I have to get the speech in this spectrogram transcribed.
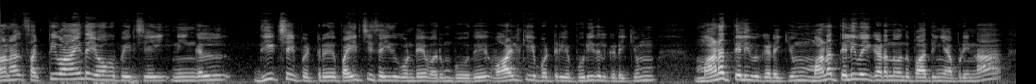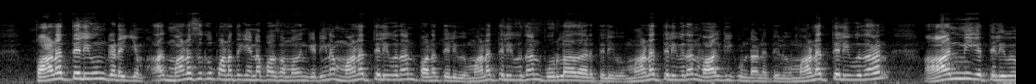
ஆனால் சக்தி வாய்ந்த யோக பயிற்சியை நீங்கள் தீட்சை பெற்று பயிற்சி செய்து கொண்டே வரும்போது வாழ்க்கையை பற்றிய புரிதல் கிடைக்கும் மனத்தெளிவு கிடைக்கும். மனத்தெளிவை கடந்து வந்து பார்த்தீங்க அப்படின்னா பணத்தெளிவும் கிடைக்கும். அது மனசுக்கும் பணத்துக்கு என்னப்பா சம்மதம்னு கேட்டிங்கன்னா மனத்தெளிவு தான் பணத்தெளிவு. மனத்தெளிவு தான் பொருளாதார தெளிவு. மனத்தெளிவு தான் வாழ்க்கைக்கு உண்டான தெளிவு. மனத்தெளிவு தான் ஆன்மீக தெளிவு.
